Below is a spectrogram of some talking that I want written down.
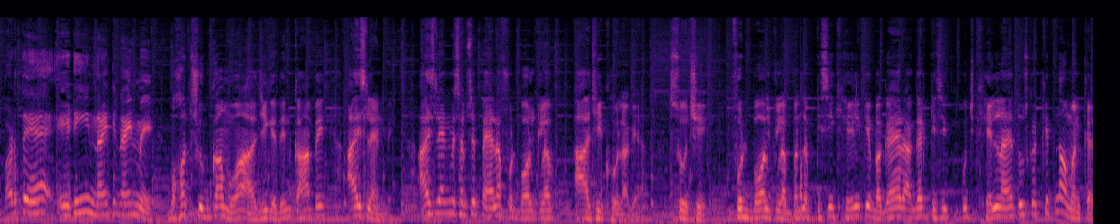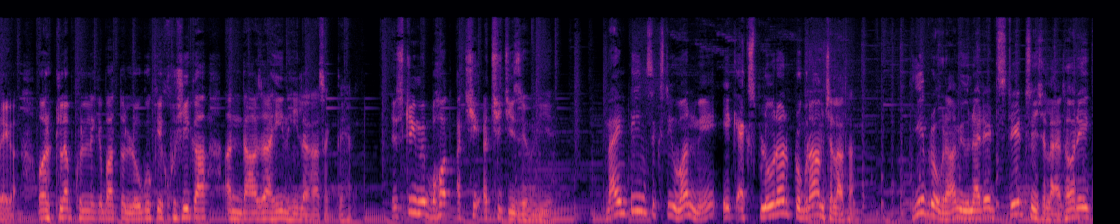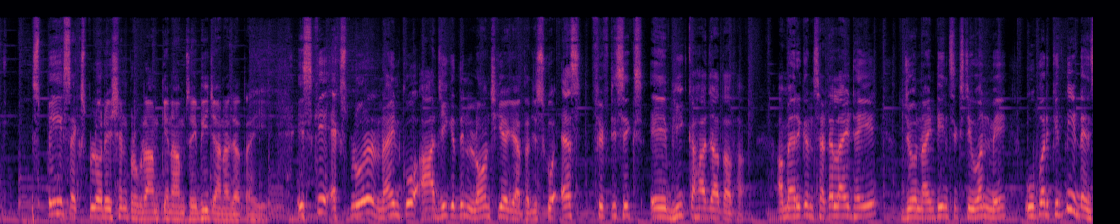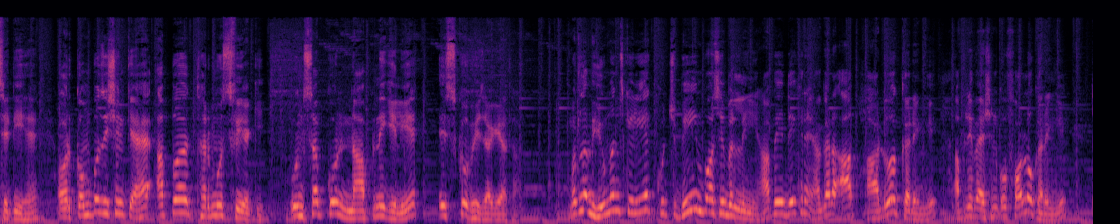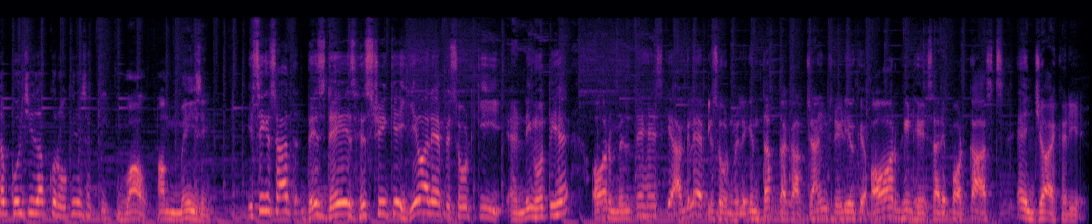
पढ़ते हैं 1899 में। बहुत शुभ काम हुआ आज ही के दिन। कहाँ पे? आइसलैंड में। आइसलैंड में सबसे पहला फुटबॉल क्लब आज ही खोला गया। सोचिए। फुटबॉल क्लब मतलब किसी खेल के बगैर अगर किसी को कुछ खेलना है तो उसका कितना मन करेगा? और क्लब खुलने के बाद तो लोगों की खुशी का अंदाज़ा ही नहीं लगा सकते हैं। हिस्ट्री में बहुत अच्छी अच्छी चीज़ें हुई हैं। 1961 में एक एक्सप्लोरर प्रोग्राम चला था। ये प्रोग्राम यूनाइटेड स्टेट्स ने चलाया था और एक स्पेस एक्सप्लोरेशन प्रोग्राम के नाम से भी जाना जाता है इसके एक्सप्लोरर 9 को आज ही के दिन लॉन्च किया गया था, जिसको एस फिफ्टी सिक्स ए भी कहा जाता था। अमेरिकन सैटेलाइट है ये, जो 1961 में ऊपर कितनी डेंसिटी है और कंपोजिशन क्या है अपर थर्मोस्फियर की, उन सबको नापने के लिए इसको भेजा गया था। मतलब ह्यूमंस के लिए कुछ भी इम्पॉसिबल नहीं है। आप ये देख रहे हैं, अगर आप हार्डवर्क करेंगे, अपने पैशन को फॉलो करेंगे, तब कोई चीज़ आपको रोक ही नहीं सकती। वाओ अमेजिंग इसी के साथ दिस डे इज़ हिस्ट्री के ये वाले एपिसोड की एंडिंग होती है और मिलते हैं इसके अगले एपिसोड में। लेकिन तब तक आप चाइम्स रेडियो के और भी ढेर सारे पॉडकास्ट एंजॉय करिए।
